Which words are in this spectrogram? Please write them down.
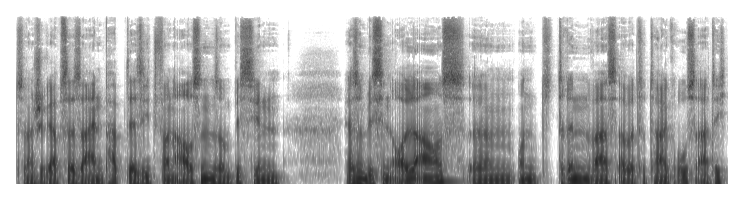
zum Beispiel gab es da so einen Pub, der sieht von außen so ein bisschen ja, so ein bisschen all aus ähm, und drin war es aber total großartig.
